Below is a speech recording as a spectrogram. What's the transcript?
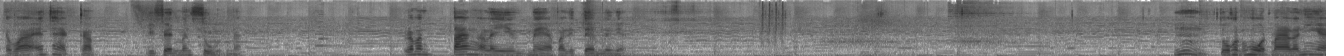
แต่ว่า Attack กับ Defense มันศูนย์นะ แล้วมันตั้งอะไรแหมปริเต็มเลยเนี่ย อืมตัวโหดมาแล้วนี่ไง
